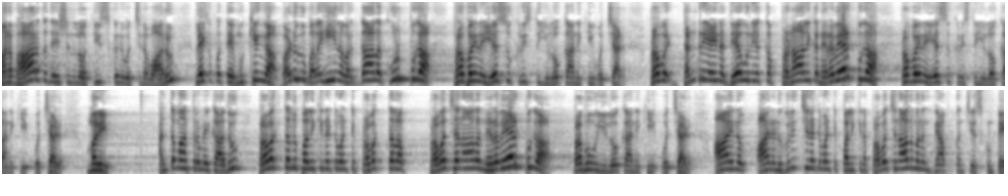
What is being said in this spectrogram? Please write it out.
మన భారతదేశంలో తీసుకుని వచ్చిన వారు లేకపోతే ముఖ్యంగా బడుగు బలహీన వర్గాల కూర్పుగా ప్రభైన యేసుక్రీస్తు ఈ లోకానికి వచ్చాడు. ప్రభు తండ్రి అయిన దేవుని యొక్క ప్రణాళిక నెరవేర్పుగా ప్రభైన యేసుక్రీస్తు ఈ లోకానికి వచ్చాడు. మరి అంత మాత్రమే కాదు ప్రవక్తలు పలికినటువంటి ప్రవక్తల ప్రవచనాల నెరవేర్పుగా ప్రభువు ఈ లోకానికి వచ్చాడు. ఆయన ఆయనను గురించినటువంటి పలికిన ప్రవచనాలు మనం జ్ఞాపకం చేసుకుంటే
